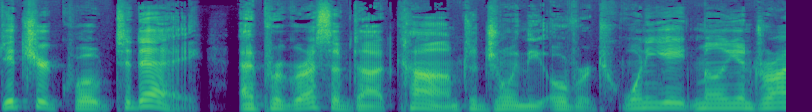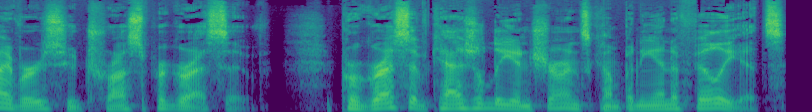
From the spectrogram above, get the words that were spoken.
Get your quote today at progressive.com to join the over 28 million drivers who trust Progressive. Progressive Casualty Insurance Company and Affiliates.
